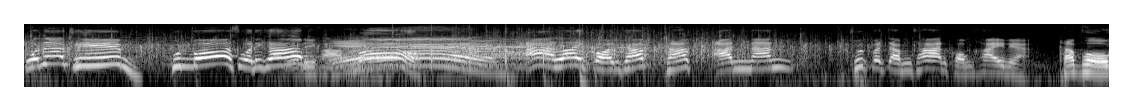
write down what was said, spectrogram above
หัวหน้าทีม คุณโบสวัสดีครับสวัสดีครับโบอะไล่ก่อนครับครับ อันนั้นชุดประจำชาติของใครเนี่ย ครับผม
